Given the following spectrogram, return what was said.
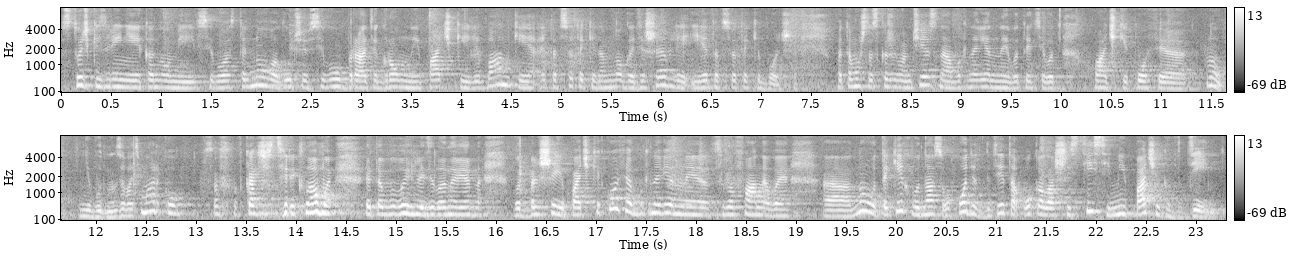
С точки зрения экономии и всего остального, лучше всего брать огромные пачки или банки. Это все-таки намного дешевле и это все-таки больше. Потому что, скажу вам честно, обыкновенные вот эти вот пачки кофе, ну, не буду называть марку в качестве рекламы, это бы выглядело, наверное, вот большие пачки кофе обыкновенные, целлофановые, э, ну, вот таких у нас уходит где-то около 6-7 пачек в день.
